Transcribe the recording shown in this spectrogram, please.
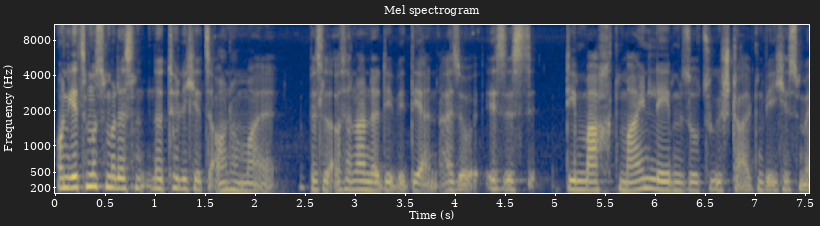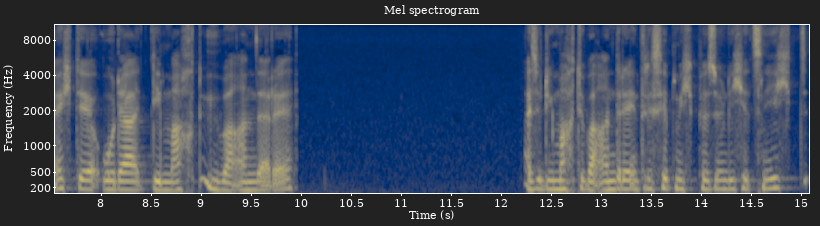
Und jetzt muss man das natürlich jetzt auch nochmal ein bisschen auseinander dividieren. Also ist es die Macht, mein Leben so zu gestalten, wie ich es möchte, oder die Macht über andere? Also die Macht über andere interessiert mich persönlich jetzt nicht.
